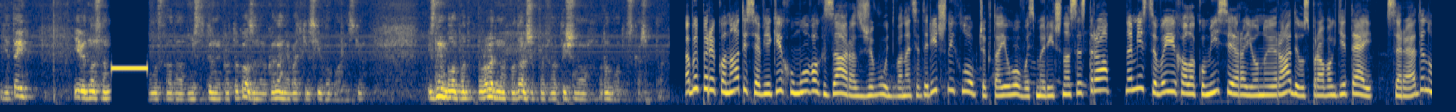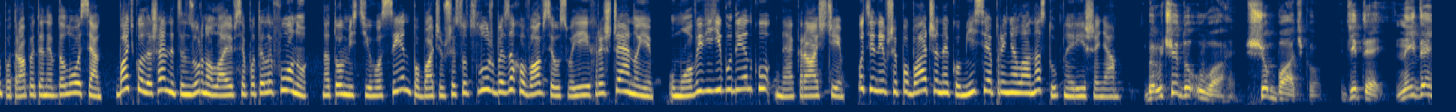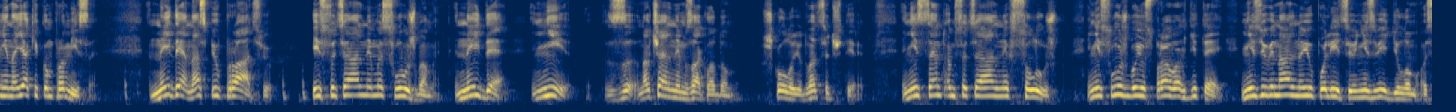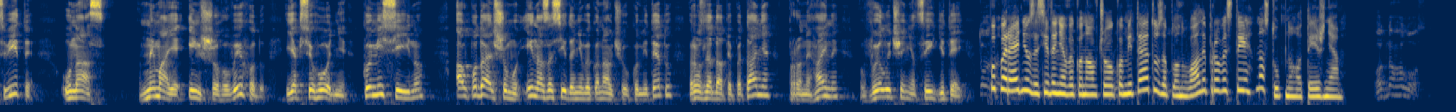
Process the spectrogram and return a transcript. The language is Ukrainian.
дітей, і відносно було складено адміністративний протокол за невиконання батьківських обов'язків. І з ним було проведено подальшу профілактичну роботу, скажімо так. Аби переконатися, в яких умовах зараз живуть 12-річний хлопчик та його восьмирічна сестра, на місце виїхала комісія районної ради у справах дітей. Всередину потрапити не вдалося. Батько лише нецензурно лаявся по телефону. Натомість його син, побачивши соцслужби, заховався у своєї хрещеної. Умови в її будинку не кращі. Оцінивши побачене, комісія прийняла наступне рішення. Беручи до уваги, що батько дітей. Не йде ні на які компроміси, не йде на співпрацю із соціальними службами, не йде ні з навчальним закладом школою 24, ні з центром соціальних служб, ні службою у справах дітей, ні з ювенальною поліцією, ні з відділом освіти, у нас немає іншого виходу, як сьогодні комісійно, а в подальшому і на засіданні виконавчого комітету розглядати питання про негайне вилучення цих дітей. Попередньо засідання виконавчого комітету запланували провести наступного тижня. Одноголосно.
